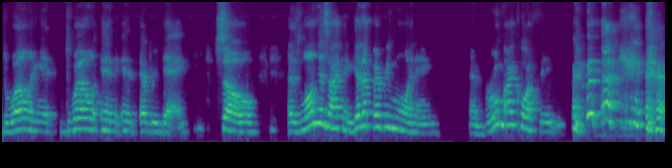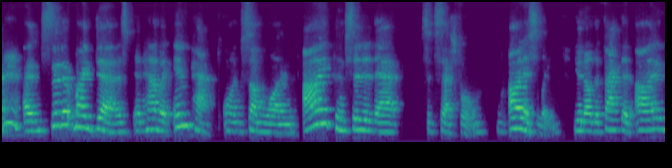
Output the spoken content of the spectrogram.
dwelling it dwell in it every day. So as long as i can get up every morning and brew my coffee and sit at my desk and have an impact on someone, I consider that successful. Honestly, you know, the fact that I've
